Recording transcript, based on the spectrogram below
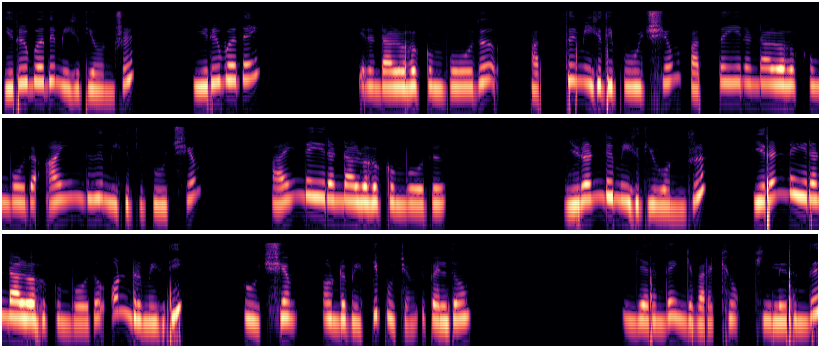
இருபது மிகுதி ஒன்று. இருபதை இரண்டால் வகுக்கும் போது பத்து மிகுதி பூஜ்ஜியம். பத்தை இரண்டால் வகுக்கும் போது ஐந்து மிகுதி பூஜ்ஜியம். ஐந்தை இரண்டால் வகுக்கும் போது இரண்டு மிகுதி ஒன்று. இரண்டு இரண்டால் வகுக்கும் போது ஒன்று மிகுதி பூஜ்ஜியம் ஒன்று மிகுதி பூஜ்ஜியம் இப்ப எழுதுவோம். இங்கிருந்து இங்க வரைக்கும் கீழிருந்து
